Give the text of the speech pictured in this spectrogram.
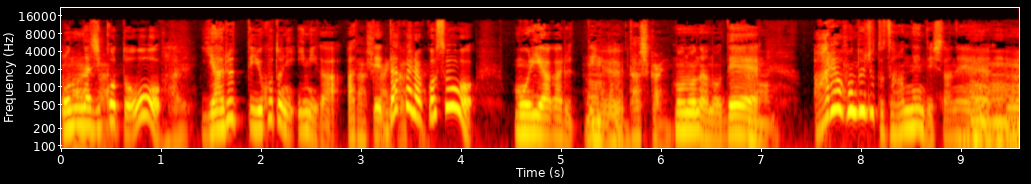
同じことをはいやるっていうことに意味があって、確かにだからこそ盛り上がるっていんんう確かに。ものなので、うんあれは本当にちょっと残念でしたね、うんうんう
